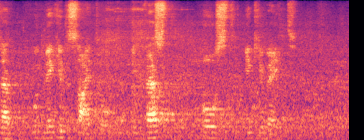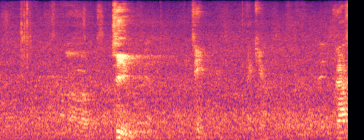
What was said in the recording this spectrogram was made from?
that would make you decide to invest, host, incubate? Uh, team. Team. Thank you. Chris?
